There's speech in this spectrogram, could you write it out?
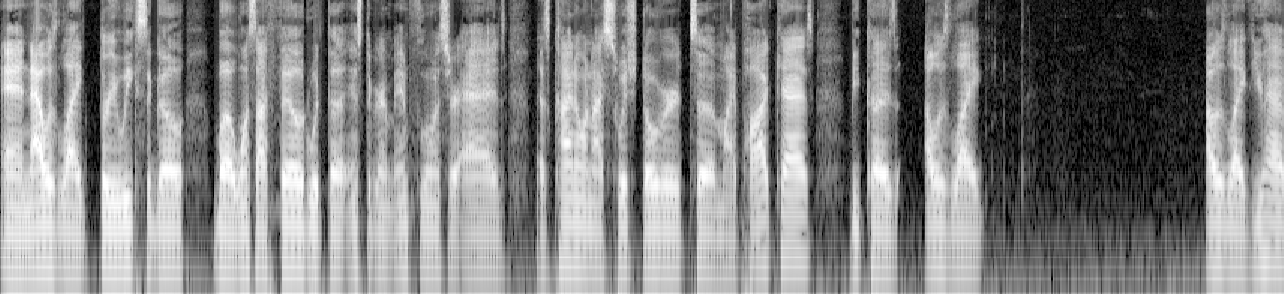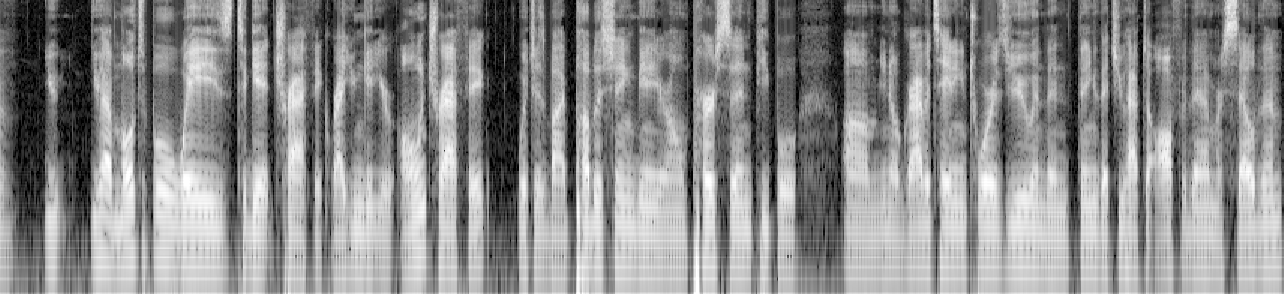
And that was like three weeks ago. But once I failed with the Instagram influencer ads, that's kind of when I switched over to my podcast because I was like I was like you have you you have multiple ways to get traffic, right? You can get your own traffic, which is by publishing, being your own person, people um, you know, gravitating towards you and then things that you have to offer them or sell them,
